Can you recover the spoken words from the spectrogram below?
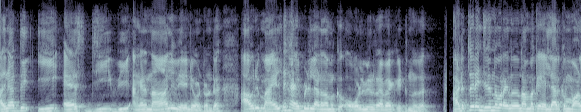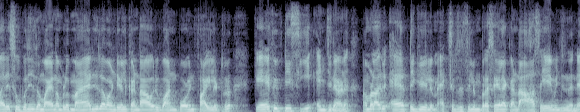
അതിനകത്ത് ഇ എസ് ജി വി അങ്ങനെ നാല് വേരിയന്റ് കൊണ്ടുണ്ട് ആ ഒരു മൈൽഡ് ഹൈബ്രിഡിലാണ് നമുക്ക് ഓൾ വീൽ ഡ്രൈവ് കിട്ടുന്നത്. അടുത്തൊരു എഞ്ചിൻ എന്ന് പറയുന്നത് നമുക്ക് എല്ലാവർക്കും വളരെ സുപരിചിതമായ നമ്മൾ മാരുതിയിലെ വണ്ടികൾ കണ്ട ആ ഒരു one point five litre K fifty C എഞ്ചിനാണ് നമ്മൾ ആ ഒരു എയർട്ടിഗയിലും എക്സൽസിലും ബ്രസയിലൊക്കെ കണ്ട ആ സെയിം എഞ്ചിൻ തന്നെ.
